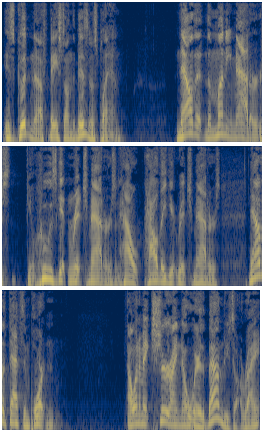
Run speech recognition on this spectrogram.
is good enough based on the business plan, now that the money matters, you know, who's getting rich matters and how, how they get rich matters. Now that that's important, I want to make sure I know where the boundaries are, right?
